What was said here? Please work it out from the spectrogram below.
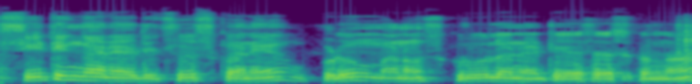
సీటింగ్ అనేది చూసుకొని ఇప్పుడు మనం స్క్రూలు అనేవి వేసేసుకున్నాం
